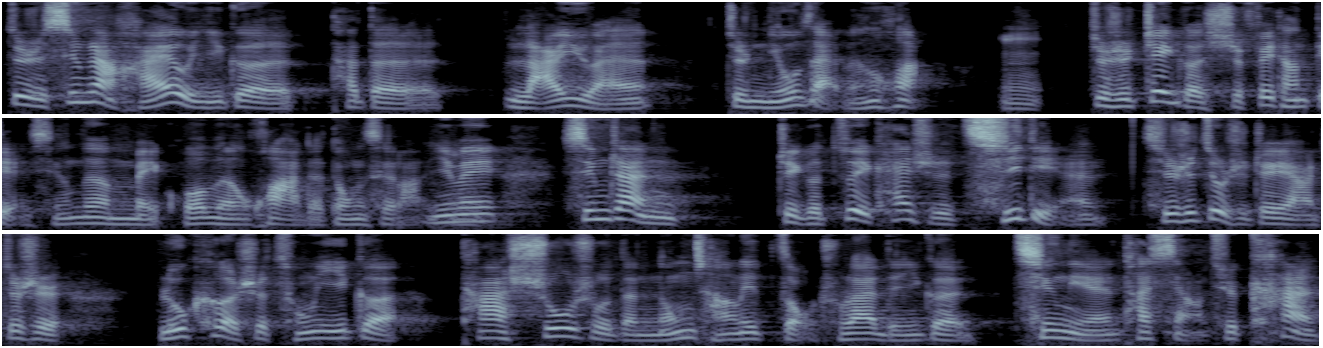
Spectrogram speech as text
就是星战还有一个它的来源就是牛仔文化，嗯。就是这个是非常典型的美国文化的东西了，因为星战这个最开始起点其实就是这样，就是卢克是从一个他叔叔的农场里走出来的一个青年，他想去看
